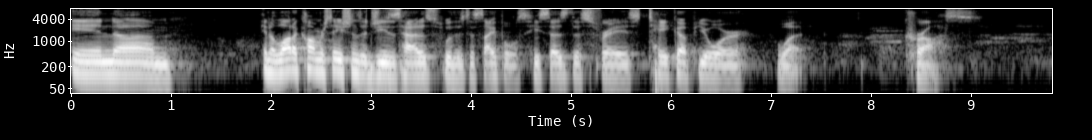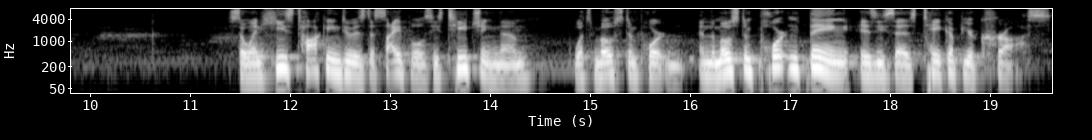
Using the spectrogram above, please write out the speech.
In, um, in a lot of conversations that Jesus has with his disciples, he says this phrase take up your what? Cross. So when he's talking to his disciples, he's teaching them what's most important. And the most important thing is he says, take up your cross.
